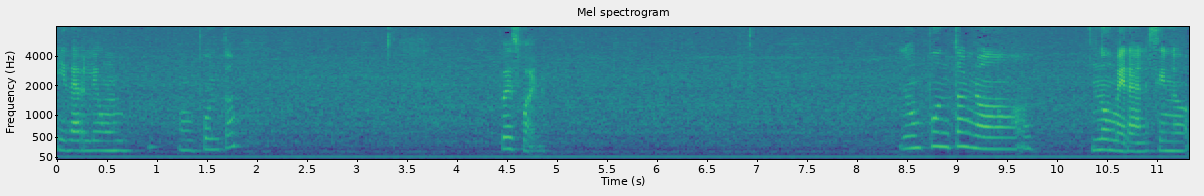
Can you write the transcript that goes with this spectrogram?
y darle un, un punto. Pues bueno, un punto no numeral, sino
